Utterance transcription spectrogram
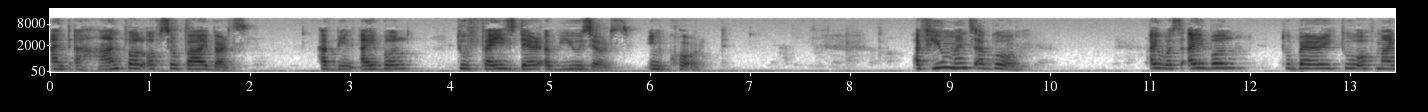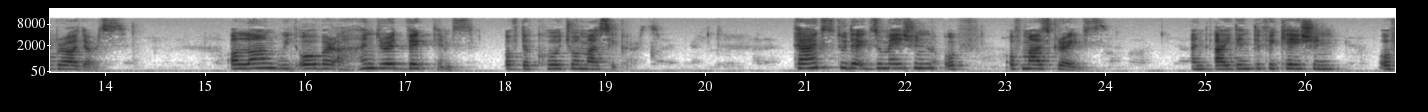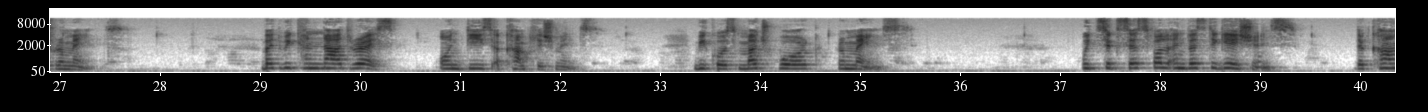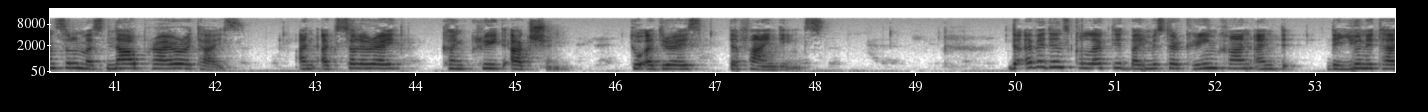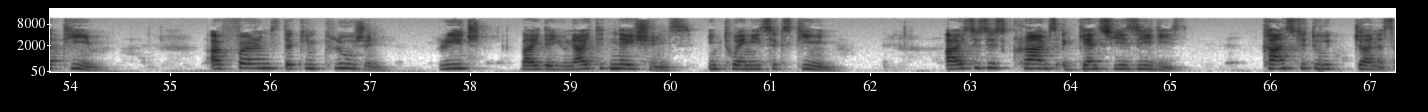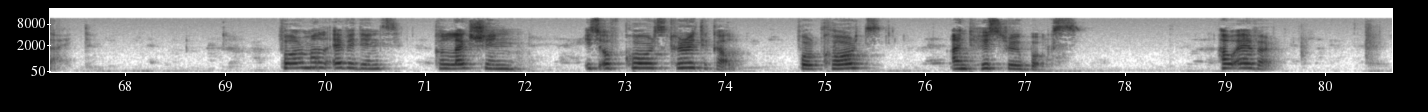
and a handful of survivors have been able to face their abusers in court. A few months ago, I was able to bury two of my brothers, along with over a hundred victims of the Kocho massacres. Thanks to the exhumation of, of mass graves and identification of remains. But we cannot rest on these accomplishments because much work remains. With successful investigations, the Council must now prioritize and accelerate concrete action to address the findings. The evidence collected by Mr. Karim Khan and the UNITAD team affirms the conclusion reached by the United Nations in 2016. ISIS's crimes against Yazidis constitute genocide. Formal evidence collection is, of course, critical for courts and history books. However,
